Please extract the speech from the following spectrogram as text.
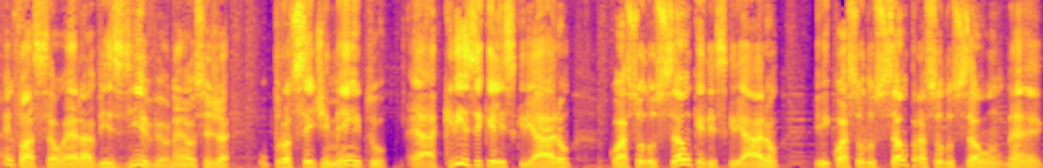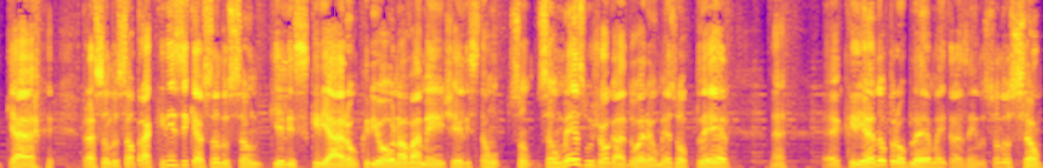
a inflação era visível, né? Ou seja, o procedimento, é a crise que eles criaram, com a solução que eles criaram, e com a solução para a solução, né, que a para a solução para a crise que a solução que eles criaram criou novamente. Eles estão são, são o mesmo jogador, é o mesmo player, né, é, criando problema e trazendo solução.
